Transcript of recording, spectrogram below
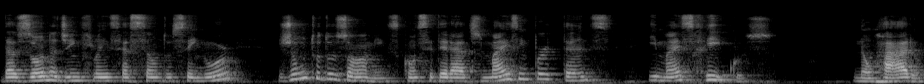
da zona de influenciação do Senhor junto dos homens considerados mais importantes e mais ricos. Não raro,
